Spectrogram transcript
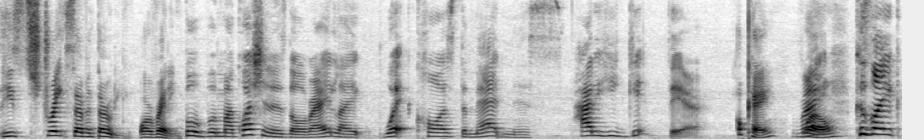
he's straight seven thirty already. But but my question is though, right? Like, what caused the madness? How did he get there? Okay, right? Well, because like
